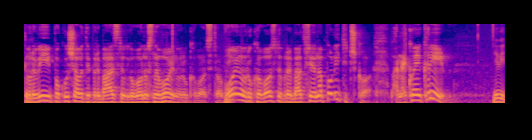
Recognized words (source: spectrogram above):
Dobro, vi pokušavate prebaciti odgovornost na vojno rukovodstvo. Vojno rukovodstvo prebacuje na političko. Pa neko je kriv. Ne,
